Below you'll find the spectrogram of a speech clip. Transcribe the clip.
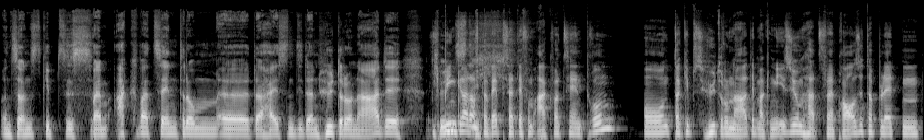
und sonst gibt es beim Aquazentrum, äh, da heißen die dann Hydronade. Ich bin gerade auf der Webseite vom Aquazentrum und da gibt es Hydronate Magnesium, hat zwei Brausetabletten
